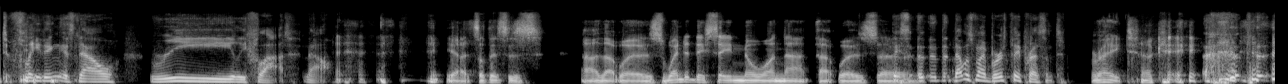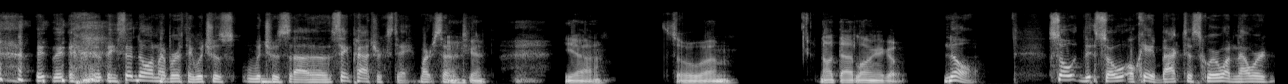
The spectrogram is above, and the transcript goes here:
deflating is now really flat now. yeah. So this is uh, that was when did they say no on that? That was uh, they, that was my birthday present. Right. Okay. they, they, they, said no on my birthday, which was which was uh, St. Patrick's Day, March seventeenth. Okay. Yeah. So um, not that long ago. No. So so okay, back to square one. Now we're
